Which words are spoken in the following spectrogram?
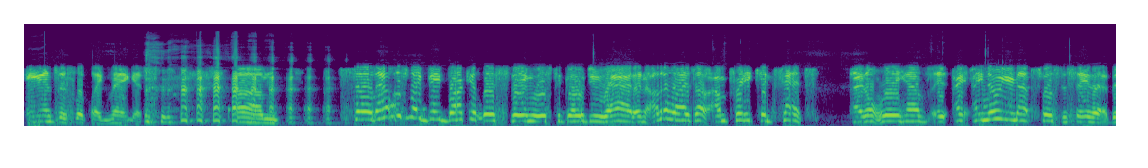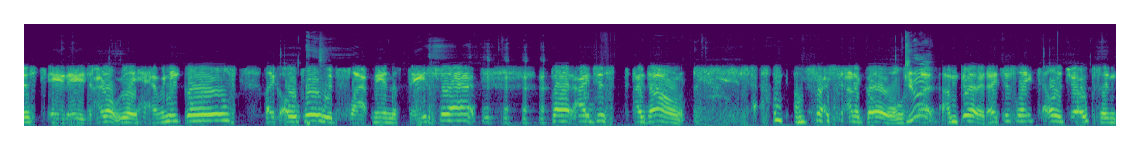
Kansas look like Vegas." Um, so that was my big bucket list thing was to go do that, and otherwise I'm pretty content. I don't really have. I, I know you're not supposed to say that at this day and age. I don't really have any goals. Like Oprah would slap me in the face for that, but I just I don't. I'm, I'm fresh out of goals. Good. I'm good. I just like telling jokes and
